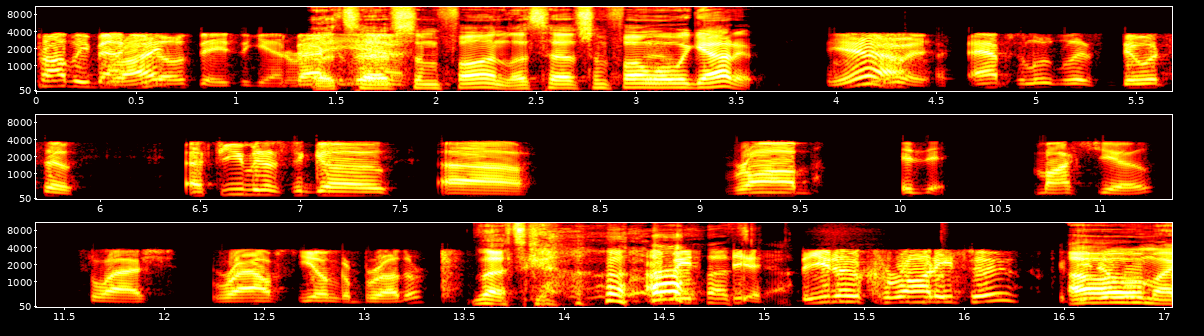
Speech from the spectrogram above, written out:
probably back Right? to those days again, right? Let's to have some fun. Let's have some fun while we got it. Yeah, do it. absolutely. Let's do it. So, a few minutes ago, uh, Rob is it Macchio slash Ralph's younger brother. Let's go. I mean, Let's do, go. do you know karate too? If you know Oh my!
